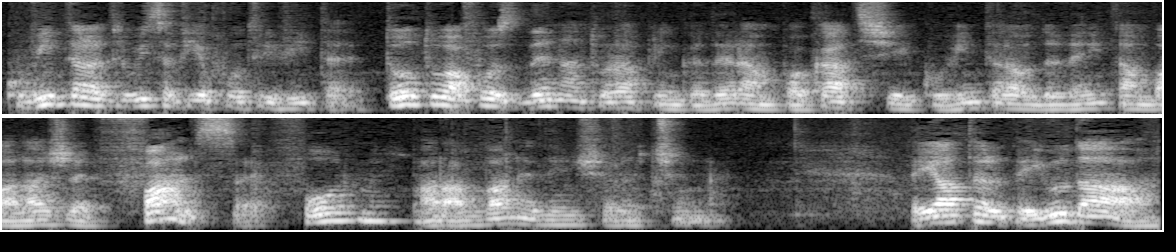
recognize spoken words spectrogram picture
Cuvintele ar trebui să fie potrivite. Totul a fost denaturat prin căderea în păcat și cuvintele au devenit ambalaje false, forme, paravane de înșelăciune. Iată-l pe Iuda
